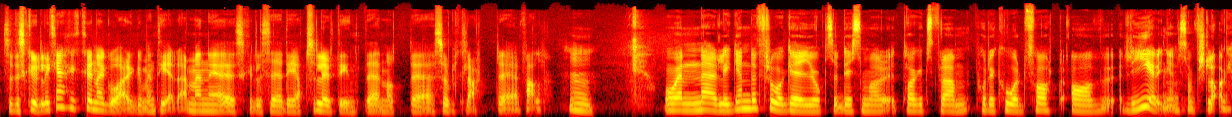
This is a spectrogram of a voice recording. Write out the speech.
Så det skulle kanske kunna gå att argumentera men jag skulle säga att det är absolut inte något eh, solklart eh, fall. Mm. Och en närliggande fråga är ju också det som har tagits fram på rekordfart av regeringen som förslag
